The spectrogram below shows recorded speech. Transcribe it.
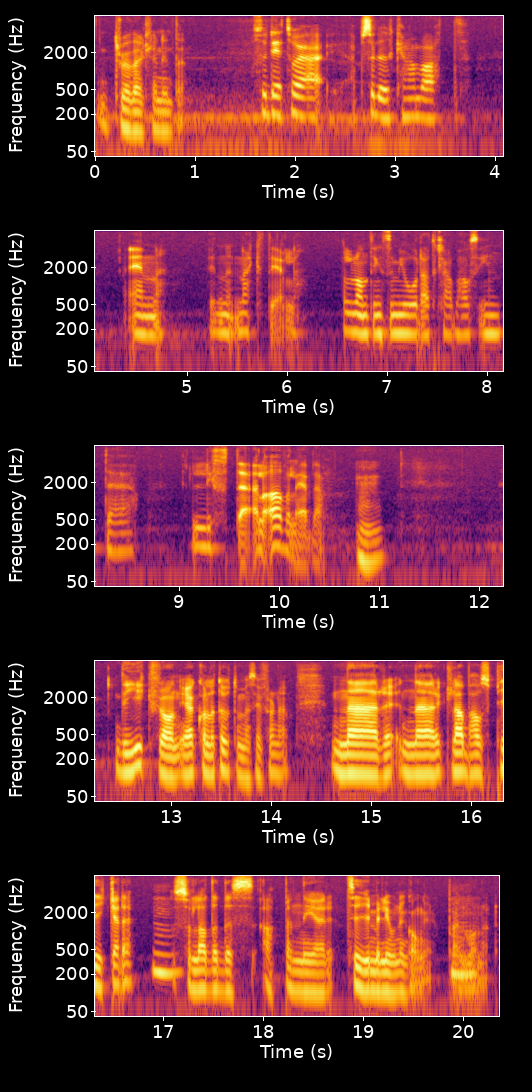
Det tror jag verkligen inte. Så det tror jag absolut kan vara ett, en, en nackdel. Eller någonting som gjorde att Clubhouse inte lyfte eller överlevde. Mm. Det gick från, jag har kollat upp de här siffrorna. När, när Clubhouse pikade Mm. så laddades appen ner 10 miljoner gånger på en Mm. månad.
